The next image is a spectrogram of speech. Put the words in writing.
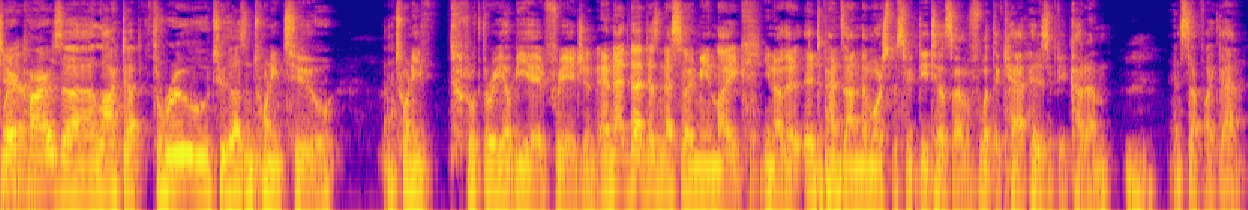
Derek whatever. Carr's uh, locked up through 2022 23 he'll be a free agent and that, that doesn't necessarily mean like you know there, it depends on the more specific details of what the cap hit is if you cut him Mm-hmm. and stuff like that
